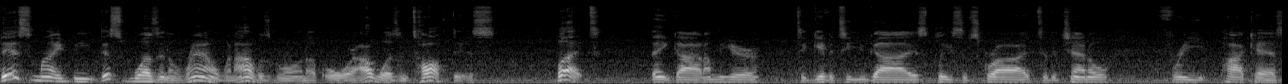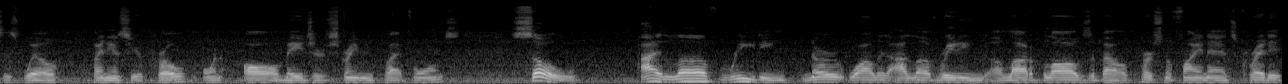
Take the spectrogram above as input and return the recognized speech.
this might be this wasn't around when I was growing up or I wasn't taught this. But thank God I'm here to give it to you guys. Please subscribe to the channel. Free podcast as well. Financier Pro on all major streaming platforms. So I love reading Nerd Wallet. I love reading a lot of blogs about personal finance, credit,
